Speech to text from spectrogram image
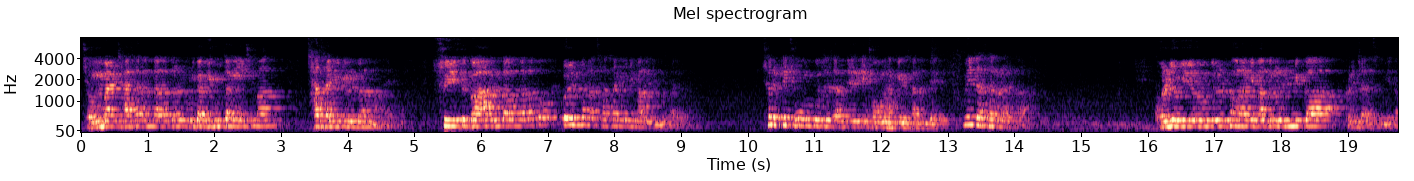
정말 잘 사는 나라들, 우리가 미국 땅에 있지만 자살률이 얼마나 많아요. 스위스 그 아름다운 나라도 얼마나 자살률이 많은지 몰라요. 저렇게 좋은 곳에 사는데 이렇게 좋은 환경에 사는데 왜 자살을 할까? 권력이 여러분들을 평안하게 만들어 줍니까? 그렇지 않습니다.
